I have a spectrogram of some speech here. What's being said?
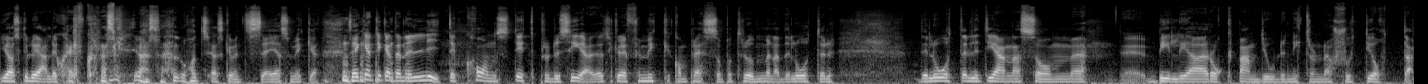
jag skulle ju aldrig själv kunna skriva en sån här låt, så jag ska väl inte säga så mycket. Sen kan jag tycka att den är lite konstigt producerad. Jag tycker det är för mycket kompressor på trummorna. Det låter... Det låter lite grann som eh, billiga rockband gjorde 1978.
